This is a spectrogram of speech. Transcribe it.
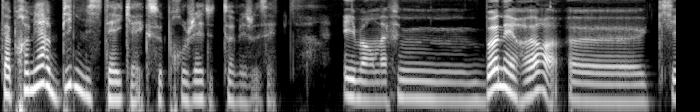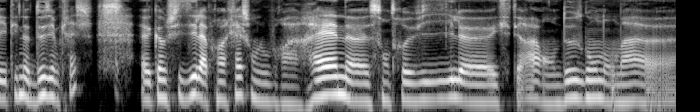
Ta première big mistake avec ce projet de Tom et Josette? Et ben, on a fait une bonne erreur euh, qui a été notre deuxième crèche. Euh, comme je te disais, la première crèche, on l'ouvre à Rennes, euh, centre-ville, euh, etc. En deux secondes, on a euh,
